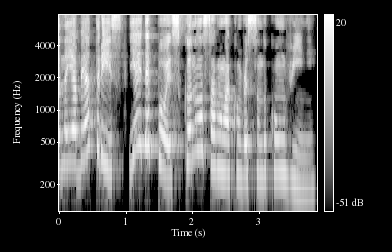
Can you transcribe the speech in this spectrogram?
Ana e a Beatriz. E aí depois, quando elas estavam lá conversando com o Vini,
